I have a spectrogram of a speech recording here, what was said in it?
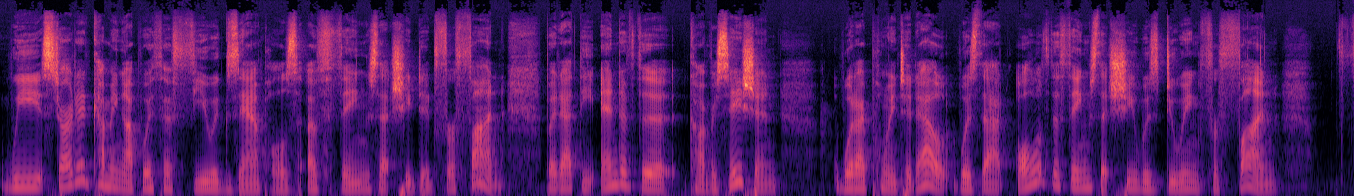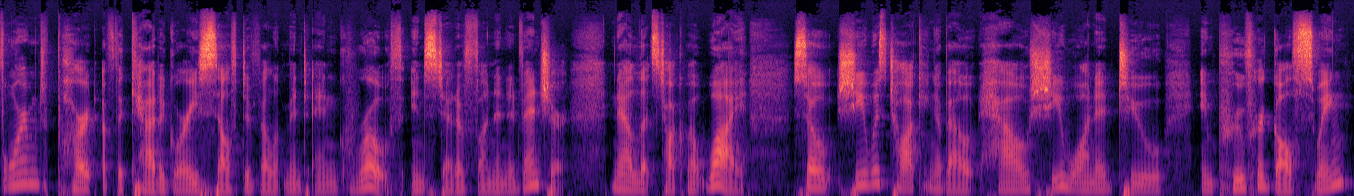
we started coming up with a few examples of things that she did for fun. But at the end of the conversation, what I pointed out was that all of the things that she was doing for fun formed part of the category self development and growth instead of fun and adventure. Now, let's talk about why. So, she was talking about how she wanted to improve her golf swing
